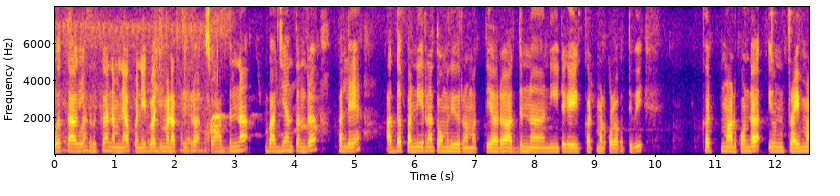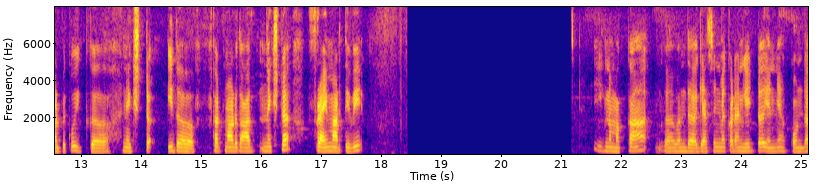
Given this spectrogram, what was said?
ಗೊತ್ತಾಗ್ಲಾರ್ದಕ್ಕೆ ನಮ್ಮನ್ಯಾಗ ಪನ್ನೀರ್ ಬಾಜಿ ಮಾಡಾಕ್ತಿದ್ರು ಸೊ ಅದನ್ನು ಬಾಜಿ ಅಂತಂದ್ರೆ ಪಲ್ಯ ಅದ ಪನ್ನೀರನ್ನ ತೊಗೊಂಬಂದಿದ್ರು ನಮ್ಮ ಅತ್ತೆಯಾರು. ಅದನ್ನು ನೀಟಾಗಿ ಕಟ್ ಮಾಡ್ಕೊಳಕತ್ತೀವಿ. ಕಟ್ ಮಾಡ್ಕೊಂಡ ಇವನ್ನ ಫ್ರೈ ಮಾಡಬೇಕು. ಈಗ ನೆಕ್ಸ್ಟ್ ಇದು ಕಟ್ ಮಾಡೋದು ನೆಕ್ಸ್ಟ್ ಫ್ರೈ ಮಾಡ್ತೀವಿ. ಈಗ ನಮ್ಮ ಅಕ್ಕ ಒಂದು ಗ್ಯಾಸಿನ ಮ್ಯಾಗ ಕಡನ್ಗೆ ಇಟ್ಟು, ಎಣ್ಣೆ ಹಾಕ್ಕೊಂಡು,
